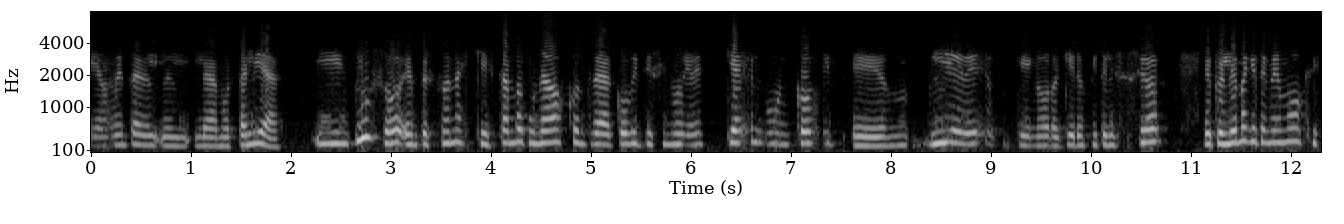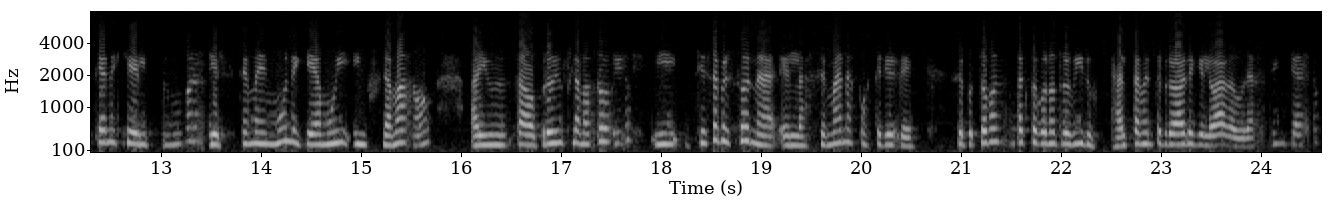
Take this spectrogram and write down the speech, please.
y aumenta la mortalidad. E incluso en personas que están vacunados contra COVID-19, que hacen un COVID eh, leve, que no requiere hospitalización, el problema que tenemos, Cristian, es que el pulmón y el sistema inmune queda muy inflamado, hay un estado proinflamatorio, y si esa persona en las semanas posteriores se toma contacto con otro virus, es altamente probable que lo haga durante 20 años,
